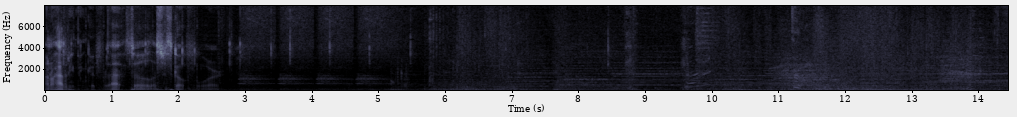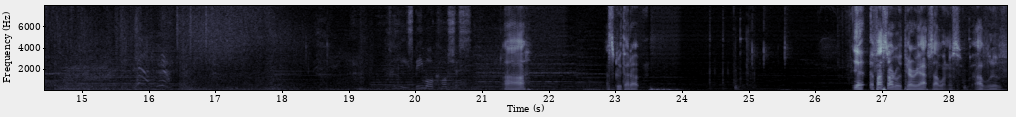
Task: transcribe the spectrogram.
I don't have anything good for that, so let's just go more cautious. Ah, I screwed that up. Yeah, if I started with periapts, I wouldn't. Have, I would have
